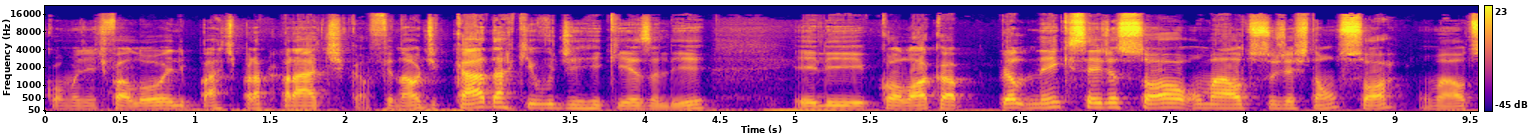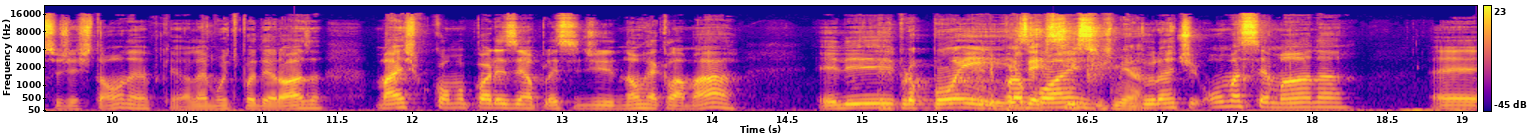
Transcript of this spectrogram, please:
como a gente falou, ele parte para prática. Ao final de cada arquivo de riqueza ali, ele coloca, nem que seja só uma autossugestão, só uma autossugestão, né? Porque ela é muito poderosa. Mas como, por exemplo, esse de não reclamar, ele, Ele propõe, ele propõe exercícios mesmo. durante uma semana é,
